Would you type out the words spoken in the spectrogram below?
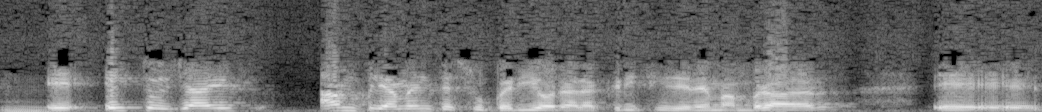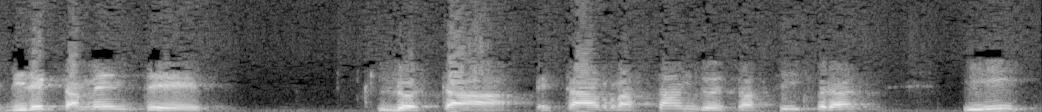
Mm. Eh, esto ya es ampliamente superior a la crisis de Lehman Brothers. Eh, directamente lo está, está arrasando esas cifras y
